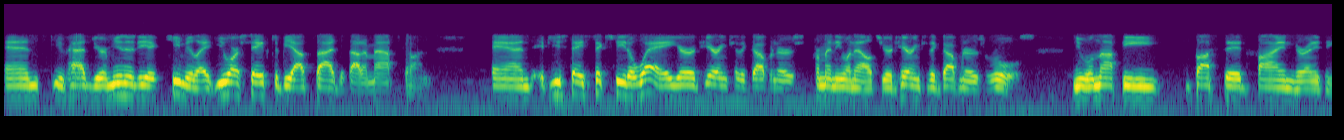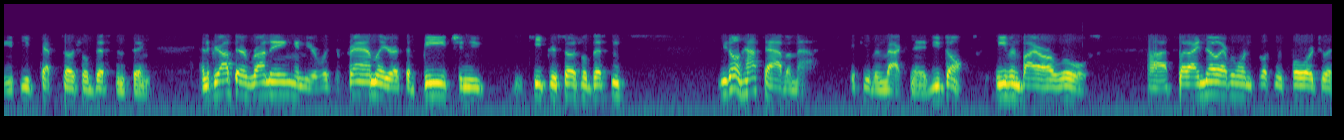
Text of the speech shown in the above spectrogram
and you've had your immunity accumulate, you are safe to be outside without a mask on. And if you stay six feet away, you're adhering to the governor's, from anyone else, you're adhering to the governor's rules. You will not be busted, fined, or anything if you've kept social distancing. And if you're out there running and you're with your family or at the beach and you keep your social distance. You don't have to have a mask if you've been vaccinated. You don't, even by our rules. Uh, but I know everyone's looking forward to a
